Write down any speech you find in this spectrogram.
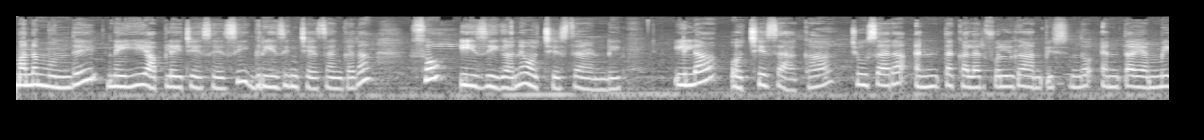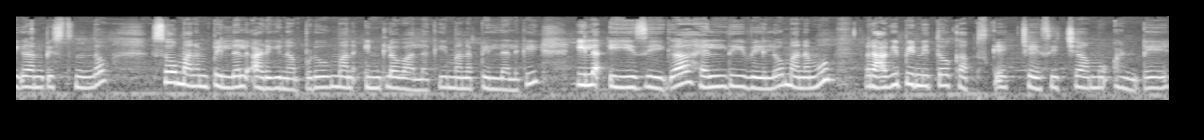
మనం ముందే నెయ్యి అప్లై చేసేసి గ్రీజింగ్ చేసాం కదా సో ఈజీగానే వచ్చేస్తాయండి. ఇలా వచ్చేసాక చూసారా ఎంత కలర్ఫుల్గా అనిపిస్తుందో ఎంత ఎమ్మీగా అనిపిస్తుందో. సో మనం పిల్లలు అడిగినప్పుడు మన ఇంట్లో వాళ్ళకి మన పిల్లలకి ఇలా ఈజీగా హెల్దీ వేలో మనము రాగి పిండితో కప్స్ కేక్ చేసి ఇచ్చాము అంటే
